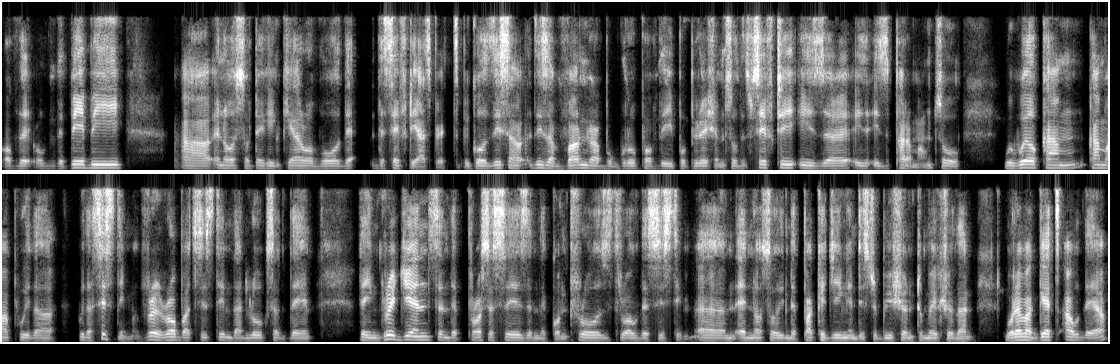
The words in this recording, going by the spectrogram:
of the of the baby, uh, and also taking care of all the, the safety aspects because these are these are vulnerable group of the population. So the safety is, uh, is, is paramount. So we will come come up with a with a system, a very robust system that looks at the the ingredients and the processes and the controls throughout the system, um, and also in the packaging and distribution to make sure that whatever gets out there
